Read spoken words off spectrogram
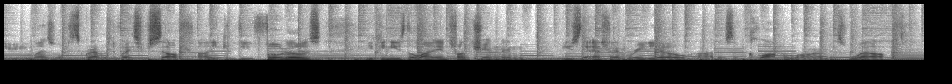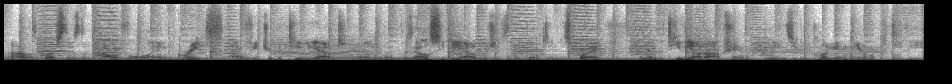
You, you might as well just grab a device yourself. Uh, you can view photos, you can use the line in function and use the FM radio. Uh, there's a clock alarm as well. Um, of course, there's the powerful and great uh, feature, the TV out. And there's LCD out, which is the built in display. And then the TV out option means you can plug in your TV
